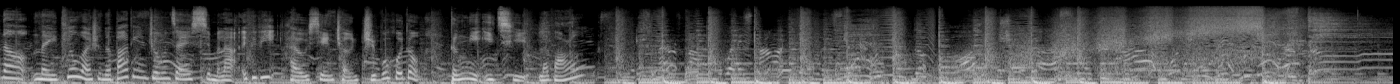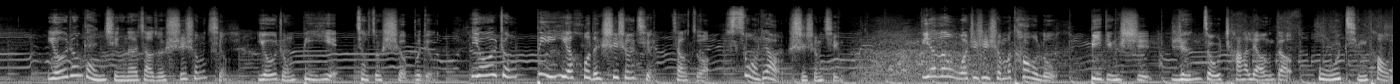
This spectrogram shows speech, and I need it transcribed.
那每天晚上的八点钟，在喜马拉雅 APP 还有现场直播活动，等你一起来玩哦。有一种感情呢，叫做师生情；有一种毕业叫做舍不得；有一种毕业后的师生情叫做塑料师生情。别问我这是什么套路，必定是人走茶凉的无情套路。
